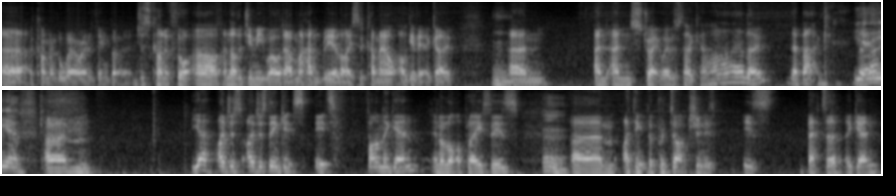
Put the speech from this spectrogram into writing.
uh, I can't remember where or anything, but just kind of thought, oh, another Jimmy Eat World album I hadn't realised had come out. I'll give it a go. Um, and and straight away was like, oh, hello, they're back. They're yeah, back." yeah. Um, yeah, I just I just think it's it's fun again in a lot of places. Um, I think the production is is better again.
